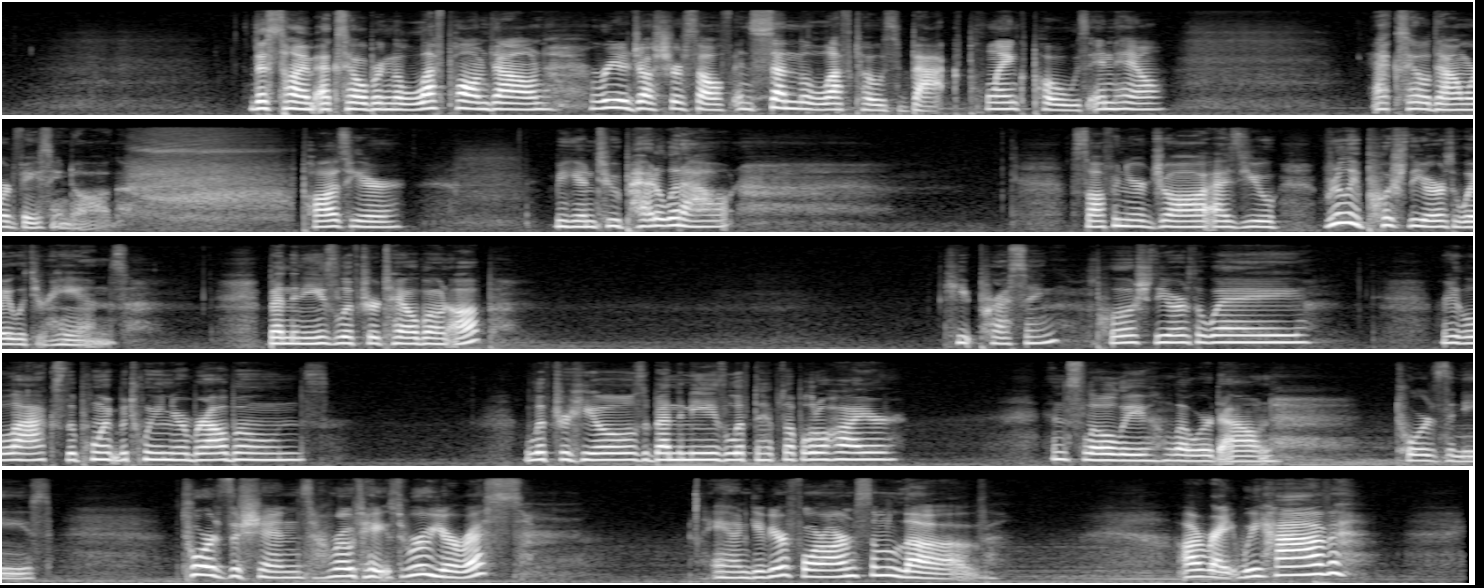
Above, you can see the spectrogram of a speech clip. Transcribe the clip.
This time, exhale, bring the left palm down. Readjust yourself and send the left toes back. Plank pose. Inhale. Exhale, downward facing dog. Pause here. Begin to pedal it out. Soften your jaw as you really push the earth away with your hands. Bend the knees, lift your tailbone up. Keep pressing. Push the earth away. Relax the point between your brow bones. Lift your heels, bend the knees, lift the hips up a little higher. And slowly lower down towards the knees, towards the shins. Rotate through your wrists and give your forearms some love. All right, we have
